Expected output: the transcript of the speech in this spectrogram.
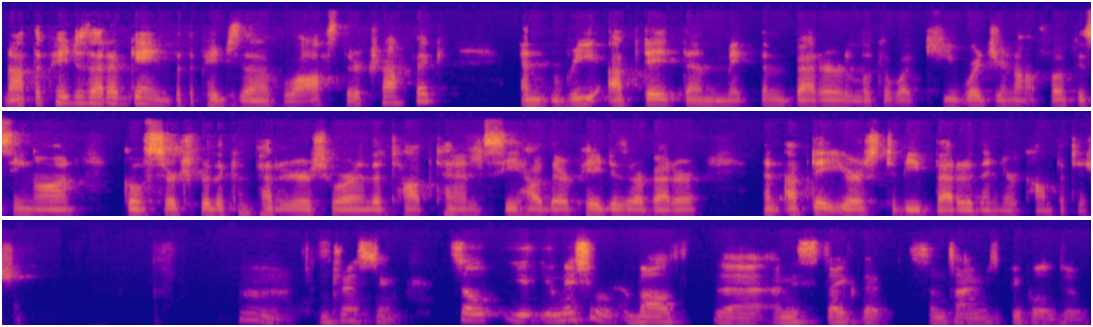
not the pages that have gained, but the pages that have lost their traffic and re-update them, make them better, look at what keywords you're not focusing on, go search for the competitors who are in the top 10, see how their pages are better, and update yours to be better than your competition. Hmm, interesting. So you, you mentioned about the, a mistake that sometimes people do.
